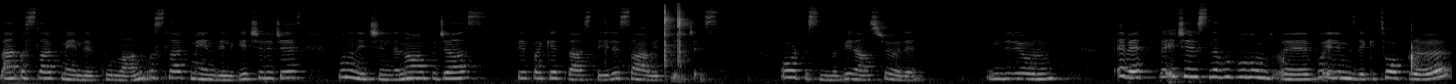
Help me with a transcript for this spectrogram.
ben ıslak mendil kullandım. Islak mendili geçireceğiz. Bunun için de ne yapacağız? bir paket lastiği ile sabitleyeceğiz. Ortasında biraz şöyle indiriyorum. Evet ve içerisine bu bulun e, bu elimizdeki toprağı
